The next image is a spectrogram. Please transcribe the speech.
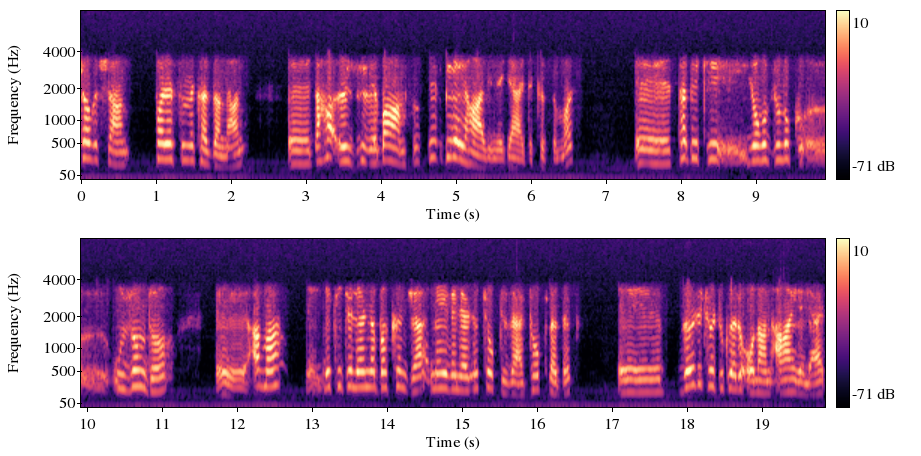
çalışan, parasını kazanan, e, daha özgür ve bağımsız bir birey haline geldi kızımız. E, tabii ki yolculuk e, uzundu E, ama neticelerine bakınca meyvelerini çok güzel topladık. E, böyle çocukları olan aileler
